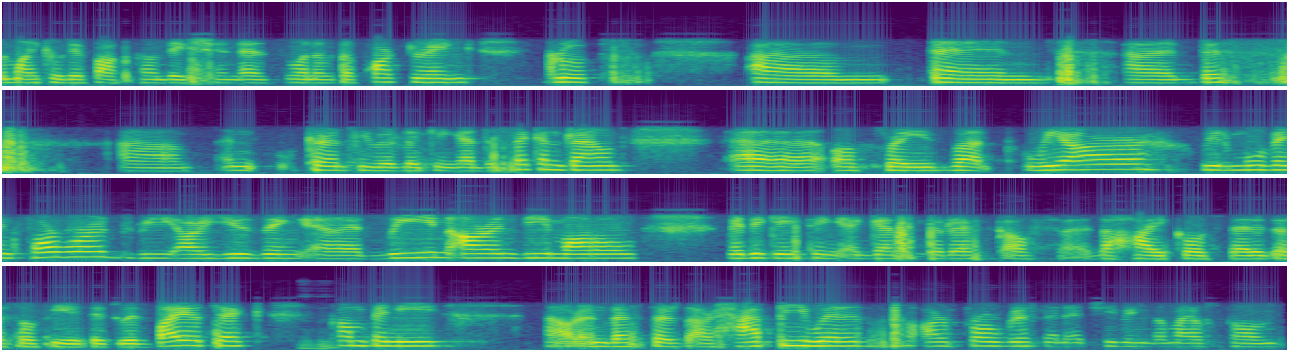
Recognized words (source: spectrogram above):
the Michael J. Fox Foundation as one of the partnering groups, um, and uh, this um, and currently we're looking at the second round uh, of raise, but we are we're moving forward. We are using a lean R&D model, mitigating against the risk of uh, the high cost that is associated with biotech mm-hmm. company. Our investors are happy with our progress in achieving the milestones.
